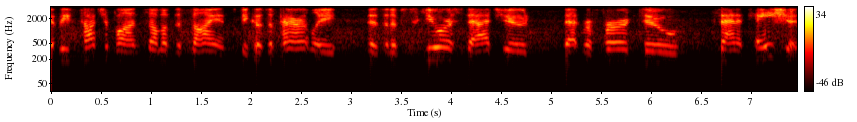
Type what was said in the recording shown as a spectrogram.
at least touch upon some of the science because apparently there's an obscure statute that referred to sanitation.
